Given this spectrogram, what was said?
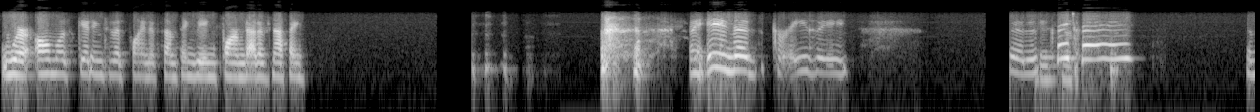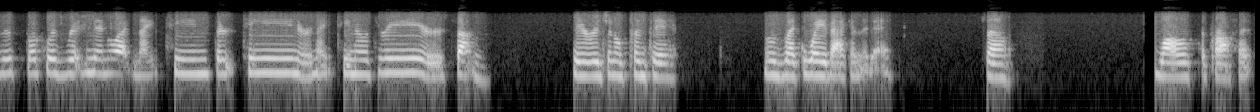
we're almost getting to the point of something being formed out of nothing. I mean, that's crazy. It is cray. And this book was written in what, 1913 or 1903 or something. The original printing. It was like way back in the day. So, Wallace the Prophet.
